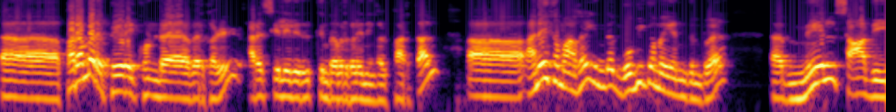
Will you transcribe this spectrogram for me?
ஆஹ், பரம்பரை பெயரை கொண்டவர்கள் அரசியலில் இருக்கின்றவர்களை நீங்கள் பார்த்தால் ஆஹ், அநேகமாக இந்த கோபிகமை என்கின்ற அஹ், மேல் சாதி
